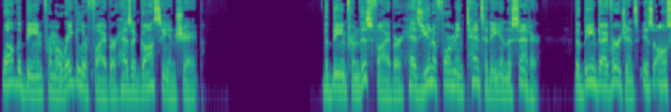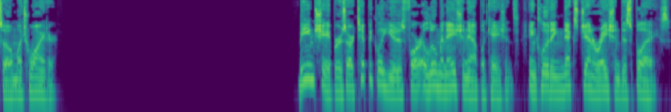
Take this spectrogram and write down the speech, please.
While the beam from a regular fiber has a Gaussian shape. The beam from this fiber has uniform intensity in the center. The beam divergence is also much wider. Beam shapers are typically used for illumination applications, including next-generation displays.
